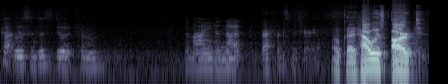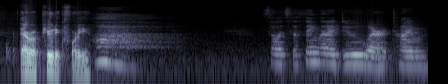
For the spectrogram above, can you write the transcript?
cut loose and just do it from the mind and not reference material. Okay. How is art therapeutic for you? So it's the thing that I do where time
